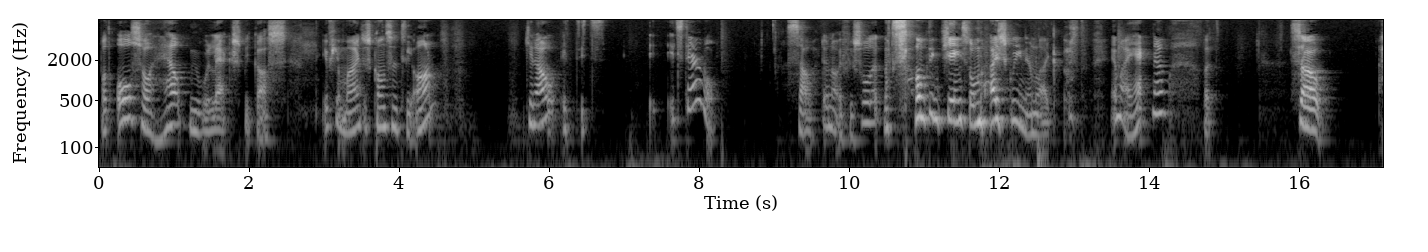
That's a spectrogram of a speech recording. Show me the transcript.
but also help me relax because if your mind is constantly on, you know, it, it's it, it's terrible. So I don't know if you saw that, but something changed on my screen. I'm like, am I heck now? But so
